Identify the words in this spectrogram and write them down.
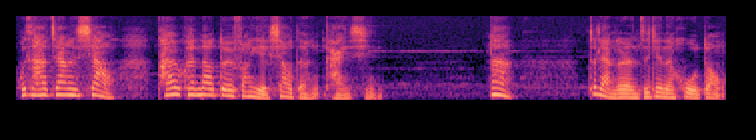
或者他这样笑，他会看到对方也笑得很开心。那这两个人之间的互动，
